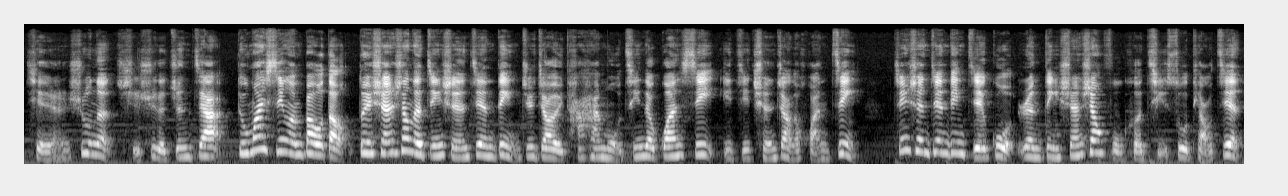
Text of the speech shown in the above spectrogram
且人数呢持续的增加。读卖新闻报道，对山上的精神鉴定聚焦于他和母亲的关系以及成长的环境。精神鉴定结果认定山上符合起诉条件，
